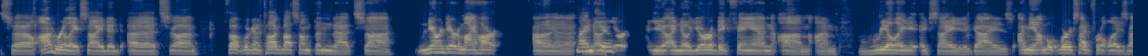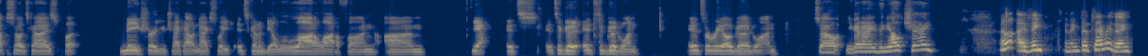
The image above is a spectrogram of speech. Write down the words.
So I'm really excited. Uh, it's uh, thought we're going to talk about something that's uh, near and dear to my heart. Uh, I know too. you're you. I know you're a big fan. Um, I'm really excited, guys. I mean, I'm we're excited for all these episodes, guys. But make sure you check out next week. It's going to be a lot, a lot of fun. Um, yeah, it's it's a good it's a good one. It's a real good one. So, you got anything else, Shay? No, I think I think that's everything.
